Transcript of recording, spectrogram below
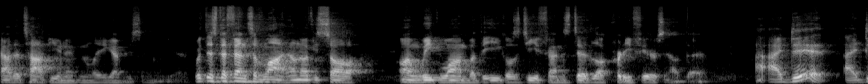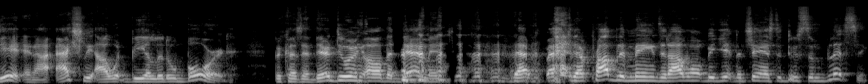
have the top unit in the league every single year. With this defensive line, I don't know if you saw on week one, but the Eagles defense did look pretty fierce out there. I did. I did. And I actually I would be a little bored because if they're doing all the damage, that that probably means that I won't be getting a chance to do some blitzing.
